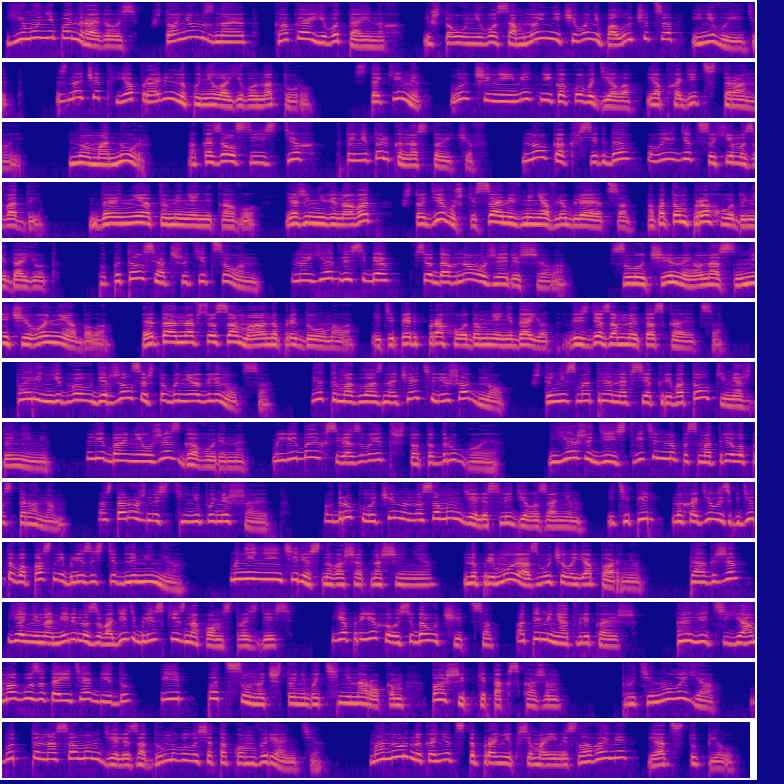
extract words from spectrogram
Ему не понравилось, что о нем знают, как и о его тайнах, и что у него со мной ничего не получится и не выйдет. Значит, я правильно поняла его натуру. С такими лучше не иметь никакого дела и обходить стороной. Но Манур оказался из тех, кто не только настойчив, но, как всегда, выйдет сухим из воды. «Да нет у меня никого. Я же не виноват, что девушки сами в меня влюбляются, а потом проходу не дают». Попытался отшутиться он, но я для себя все давно уже решила. «С Лучиной у нас ничего не было. Это она все сама напридумала, и теперь проходу мне не дает, везде за мной таскается». Парень едва удержался, чтобы не оглянуться. Это могло означать лишь одно, что, несмотря на все кривотолки между ними, либо они уже сговорены, либо их связывает что-то другое. Я же действительно посмотрела по сторонам. Осторожность не помешает. Вдруг Лучина на самом деле следила за ним и теперь находилась где-то в опасной близости для меня. «Мне не интересны ваши отношения», – напрямую озвучила я парню. «Также я не намерена заводить близкие знакомства здесь. Я приехала сюда учиться, а ты меня отвлекаешь. А ведь я могу затаить обиду и подсунуть что-нибудь ненароком, по ошибке, так скажем. Протянула я, будто на самом деле задумывалась о таком варианте. Манур наконец-то проникся моими словами и отступил.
